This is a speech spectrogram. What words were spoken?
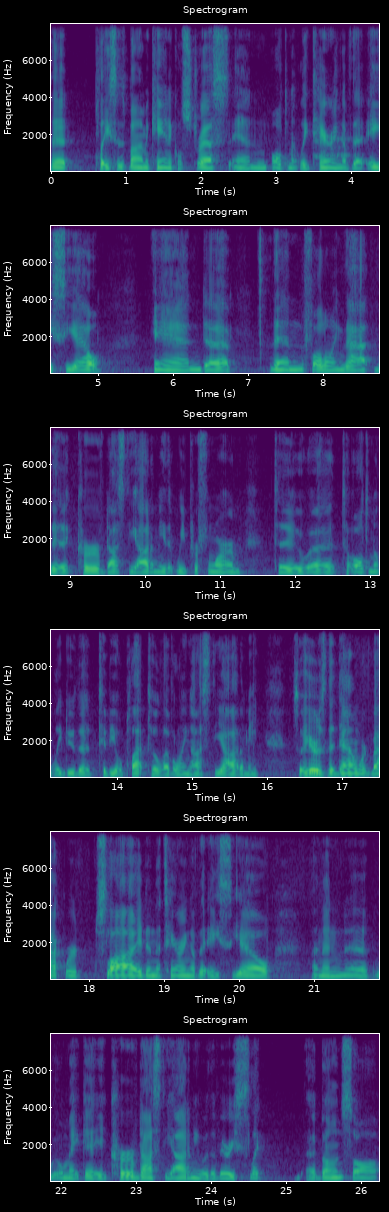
that places biomechanical stress and ultimately tearing of the ACL. And uh, then following that, the curved osteotomy that we perform to, uh, to ultimately do the tibial plateau leveling osteotomy. So here's the downward backward slide and the tearing of the ACL. And then uh, we'll make a curved osteotomy with a very slick uh, bone saw,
